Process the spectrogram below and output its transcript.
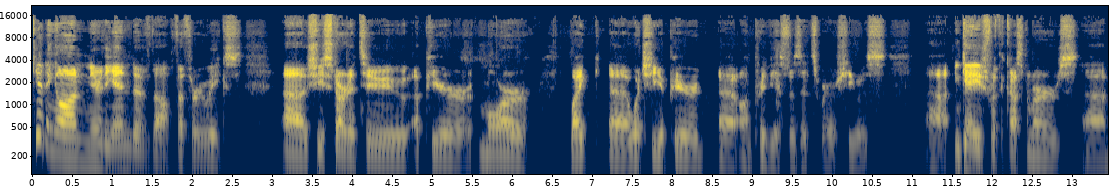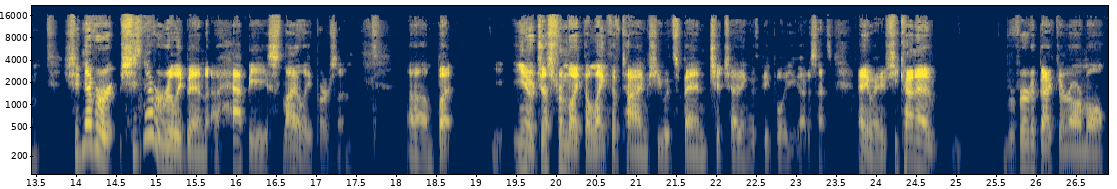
getting on near the end of the the three weeks, uh, she started to appear more like uh, what she appeared uh, on previous visits, where she was uh, engaged with the customers. Um, she'd never, she's never really been a happy, smiley person, um, but you know, just from like the length of time she would spend chit chatting with people, you got a sense. Anyway, she kind of reverted back to normal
